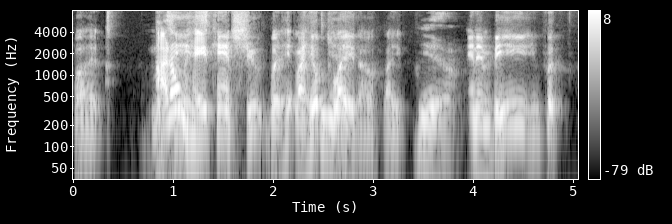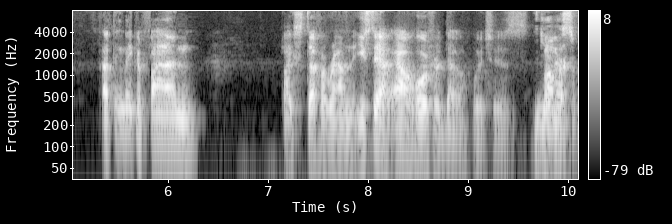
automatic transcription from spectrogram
but I don't hate- can't shoot, but he, like he'll Yeah. play though. Like yeah, and Embiid, you put. I think they can find like stuff around. You still have Al Horford though, which is yeah. bummer. That's a,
